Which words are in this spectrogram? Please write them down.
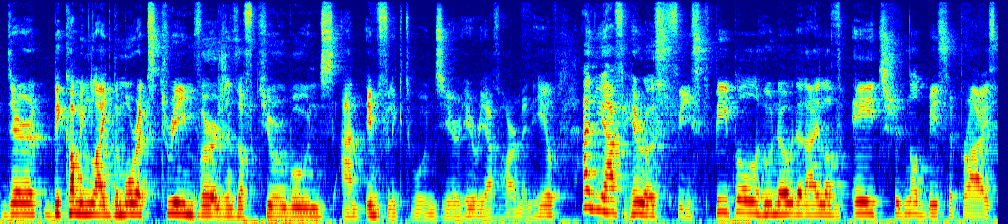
They're becoming like the more extreme versions of cure wounds and inflict wounds. Here here you have harm and heal. And you have heroes feast. People who know that i love Aid should not be surprised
